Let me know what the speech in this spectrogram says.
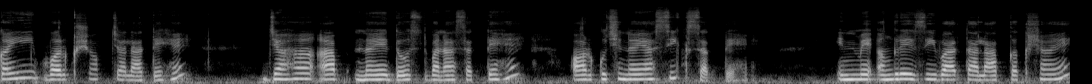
कई वर्कशॉप चलाते हैं जहाँ आप नए दोस्त बना सकते हैं और कुछ नया सीख सकते हैं। इनमें अंग्रेज़ी वार्तालाप कक्षाएँ,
